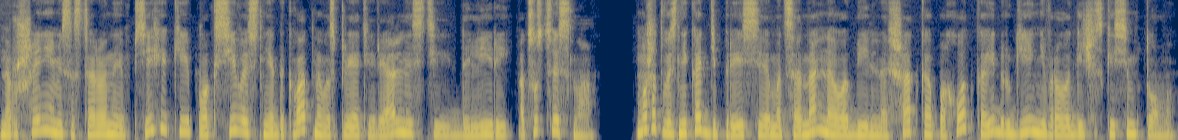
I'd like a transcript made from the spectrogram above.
нарушениями со стороны психики, плаксивость, неадекватное восприятие реальности, делирий, отсутствие сна. Может возникать депрессия, эмоциональная лобильность, шаткая походка и другие неврологические симптомы.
